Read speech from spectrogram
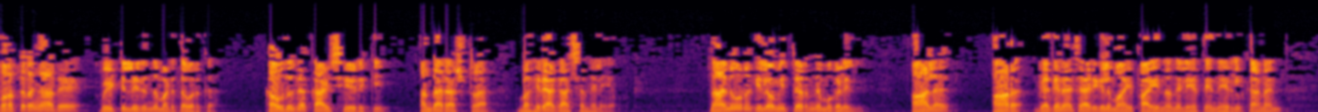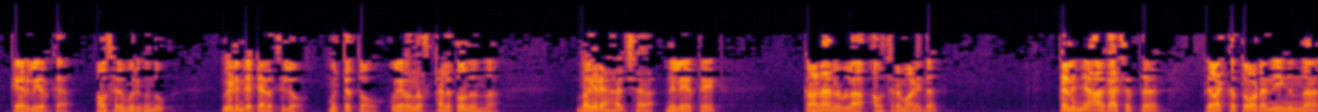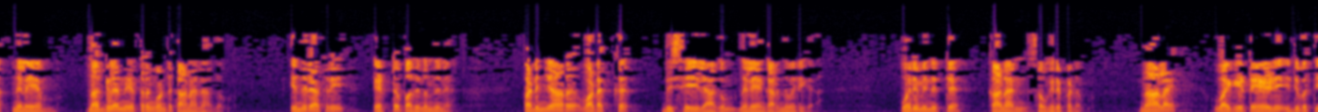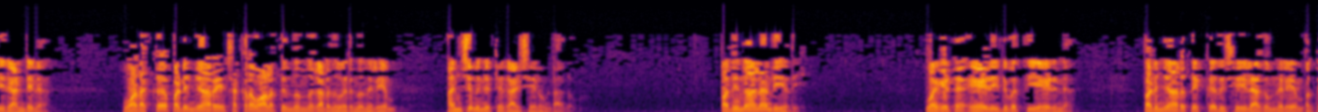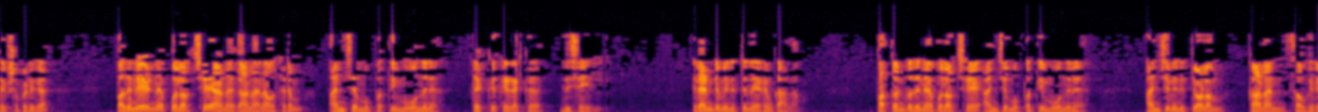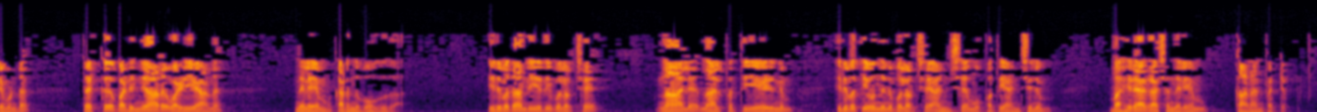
പുറത്തിറങ്ങാതെ വീട്ടിലിരുന്ന് മടുത്തവർക്ക് കൌതുക കാഴ്ചയൊരുക്കി അന്താരാഷ്ട്ര ബഹിരാകാശ നിലയം. നാനൂറ് കിലോമീറ്ററിന് മുകളിൽ ആൾ ആറ് ഗഗനാചാരികളുമായി പായുന്ന നിലയത്തെ നേരിൽ കാണാൻ കേരളീയർക്ക് അവസരമൊരുങ്ങുന്നു. വീടിന്റെ ടെറസിലോ മുറ്റത്തോ ഉയർന്ന സ്ഥലത്തോ നിന്ന് ബഹിരാകാശ നിലയത്തെ കാണാനുള്ള അവസരമാണിത്. തെളിഞ്ഞ ആകാശത്ത് തിളക്കത്തോടെ നീങ്ങുന്ന നിലയം നഗ്നനേത്രം കൊണ്ട് കാണാനാകും. ഇന്ന് രാത്രി എട്ട് ന് പടിഞ്ഞാറ് വടക്ക് ദിശയിലാകും നിലയം കടന്നുവരിക ഒരു മിനിറ്റ് കാണാൻ സൌകര്യപ്പെടും. നാളെ വൈകിട്ട് ഏഴ് ന് വടക്ക് പടിഞ്ഞാറേ ചക്രവാളത്തിൽ നിന്ന് കടന്നുവരുന്ന നിലയം അഞ്ച് മിനിറ്റ് കാഴ്ചയിലുണ്ടാകും. പതിനാലാം തീയതി വൈകിട്ട് ഏഴ് ന് പടിഞ്ഞാറ് തെക്ക് ദിശയിലാകും നിലയം പ്രത്യക്ഷപ്പെടുക. ന് പുലർച്ചെയാണ് കാണാൻ അവസരം. അഞ്ച് ന് തെക്ക് കിഴക്ക് ദിശയിൽ. രണ്ട് മിനിറ്റ് നേരം കാണാം. പത്തൊൻപതിന് പുലർച്ചെ അഞ്ച് മുപ്പത്തിമൂന്നിന് അഞ്ച് മിനിറ്റോളം കാണാൻ സൌകര്യമുണ്ട്. തെക്ക് പടിഞ്ഞാറ് വഴിയാണ് നിലയം കടന്നുപോകുക. ഇരുപതാം തീയതി പുലർച്ചെ നാല് നാൽപ്പത്തിയേഴിനും ഇരുപത്തിയൊന്നിന് പുലർച്ചെ അഞ്ച് മുപ്പത്തിയഞ്ചിനും ബഹിരാകാശ നിലയം കാണാൻ പറ്റും.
